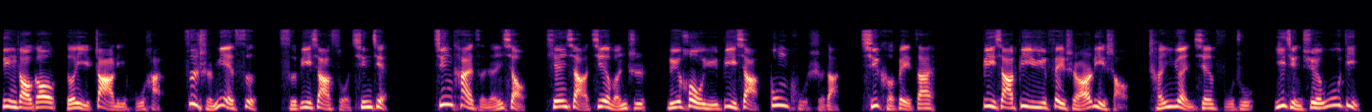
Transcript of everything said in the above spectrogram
令赵高得以诈立胡亥，自始灭嗣，此陛下所亲见。今太子仁孝，天下皆闻之。吕后与陛下共苦时旦，岂可备哉？陛下必欲废事而力少，臣愿先伏诛，以警却乌帝。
